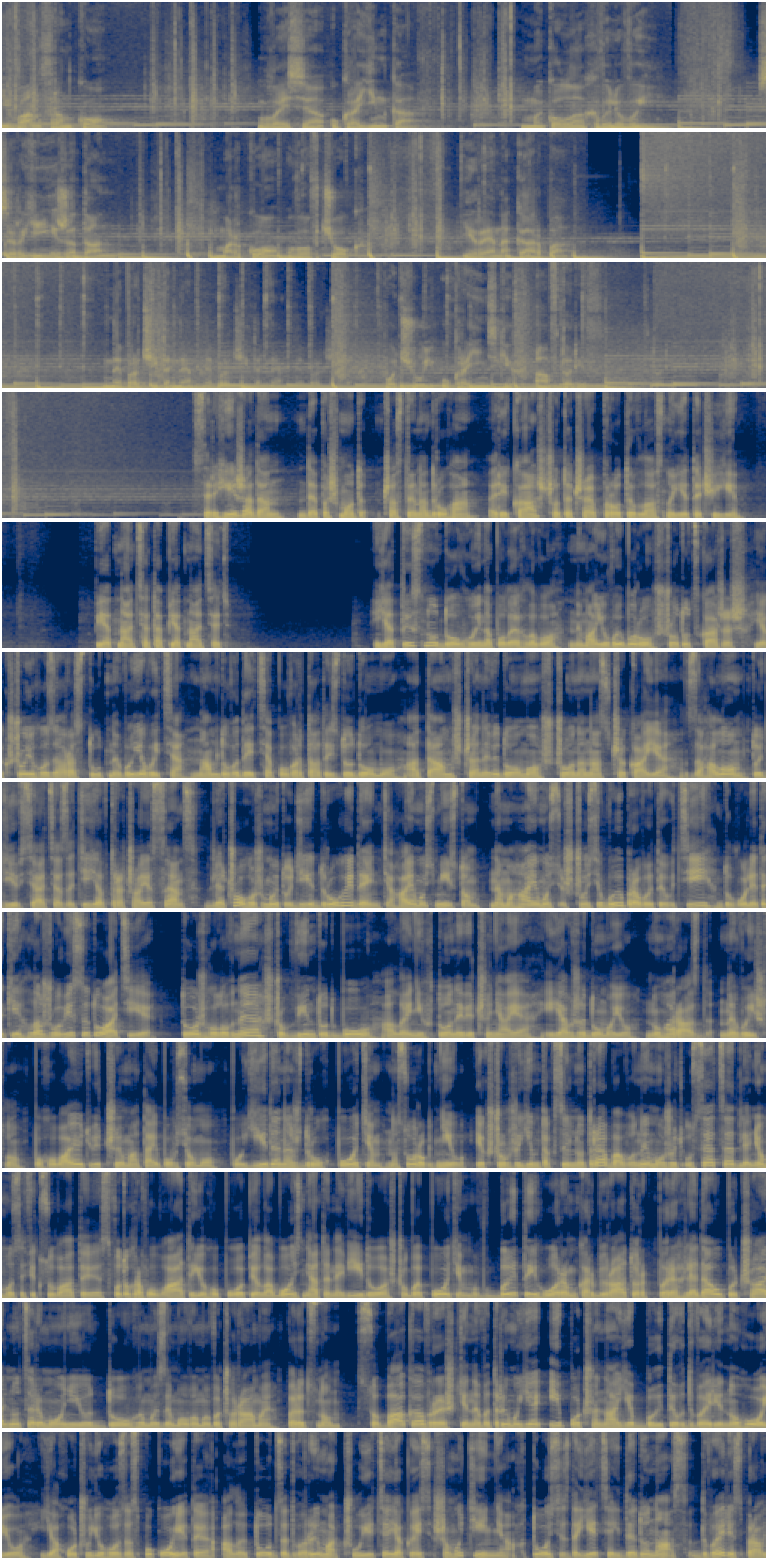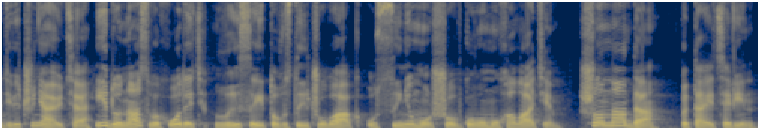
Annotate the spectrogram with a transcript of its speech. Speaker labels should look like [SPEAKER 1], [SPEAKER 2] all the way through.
[SPEAKER 1] Іван Франко, Леся Українка, Микола Хвильовий, Сергій Жадан, Марко Вовчок, Ірена Карпа. Непрочитане. Непрочитане. Непрочитане. Почуй українських авторів.
[SPEAKER 2] Сергій Жадан, Депешмод, частина 2. Ріка, що тече проти власної течії. 15.15. Я тисну довго і наполегливо. Не маю вибору, що тут скажеш. Якщо його зараз тут не виявиться, нам доведеться повертатись додому, а там ще невідомо, що на нас чекає. Загалом тоді вся ця затія втрачає сенс. Для чого ж ми тоді другий день тягаємось містом, намагаємось щось виправити в цій доволі таки лажовій ситуації. Тож головне, щоб він тут був, але ніхто не відчиняє. І я вже думаю: ну гаразд, не вийшло. Поховають відчима та й по всьому. Поїде наш друг потім на 40 днів. Якщо вже їм так сильно треба, вони можуть усе це для нього зафіксувати, сфотографувати його попіл або зняти на відео, щоб потім вбитий горем карбюратор переглядав печальну церемонію довгими зимовими вечорами перед сном. Собака врешті не витримує і починає бити в двері ногою. Я хочу його заспокоїти, але тут за дверима чується якесь шамотіння. Хтось, здається, йде до нас. Двері справді відчиняються, і до нас виходить лисий товстий чувак у синьому шовковому халаті. Що надо? питається він.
